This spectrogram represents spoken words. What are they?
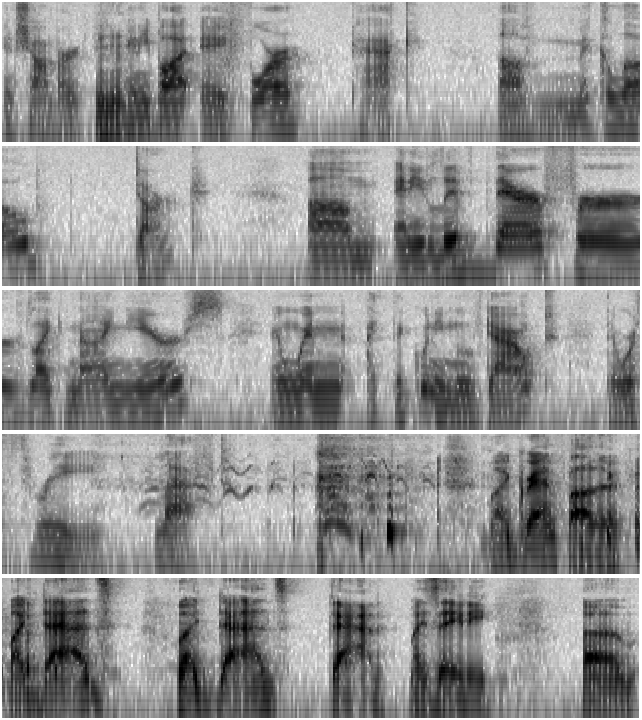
in Schaumburg, Mm-hmm. and he bought a four pack of Michelob Dark. Um, and he lived there for like nine years. And when I think when he moved out, there were three left. my grandfather, my dad's, my dad's dad, my Zadie. Um,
